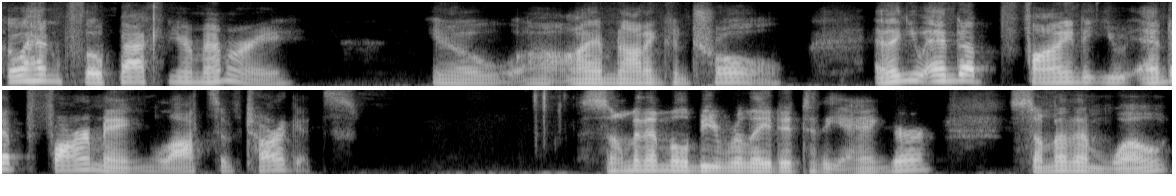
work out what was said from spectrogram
go ahead and float back in your memory. You know uh, i am not in control. And then you end up finding you end up farming lots of targets. Some of them will be related to the anger some of them won't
